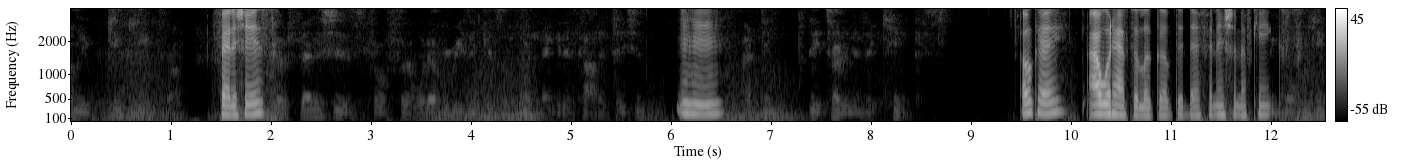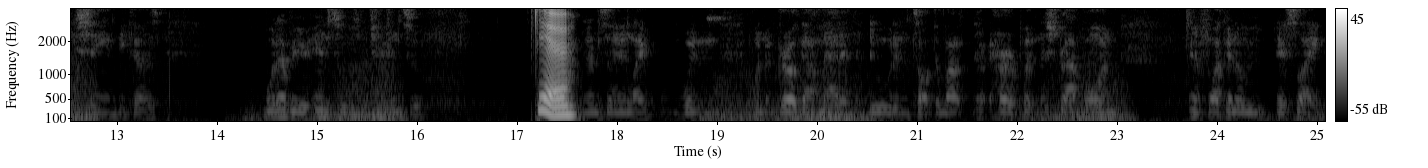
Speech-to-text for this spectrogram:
I mean, fetishes. Mm-hmm. I think they turn it into kinks. Okay, I would have to look up the definition of kinks. Kink shame because whatever you're into is what you're into. Yeah. You know what I'm saying? Like when when the girl got mad at the dude and talked about her putting the strap on and fucking him, it's like,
